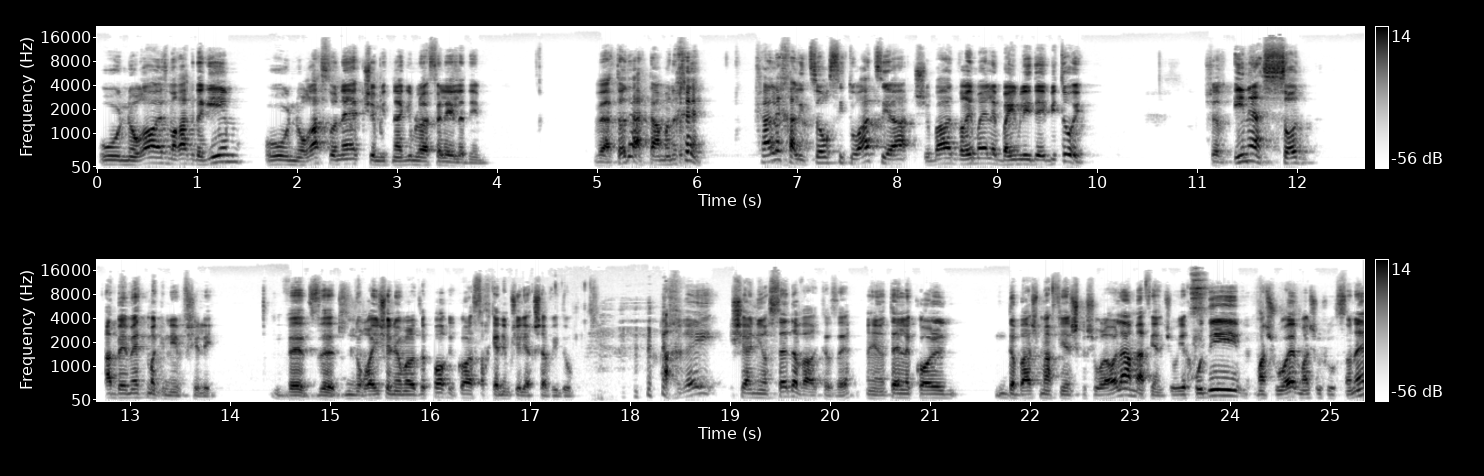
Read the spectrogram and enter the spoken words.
הוא נורא אוהב מרק דגים, הוא נורא שונא כשמתנהגים לא יפה לילדים. ואתה יודע, אתה מנחה. קל לך ליצור סיטואציה שבה הדברים האלה באים לידי ביטוי. עכשיו, הנה הסוד הבאמת מגניב שלי. וזה נוראי שאני אומר את זה פה, כי כל השחקנים שלי עכשיו ידעו. אחרי שאני עושה דבר כזה, אני נותן לכל דבש מאפיין שקשור לעולם, מאפיין שהוא ייחודי, מה שהוא אוהב, משהו שהוא שונא,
